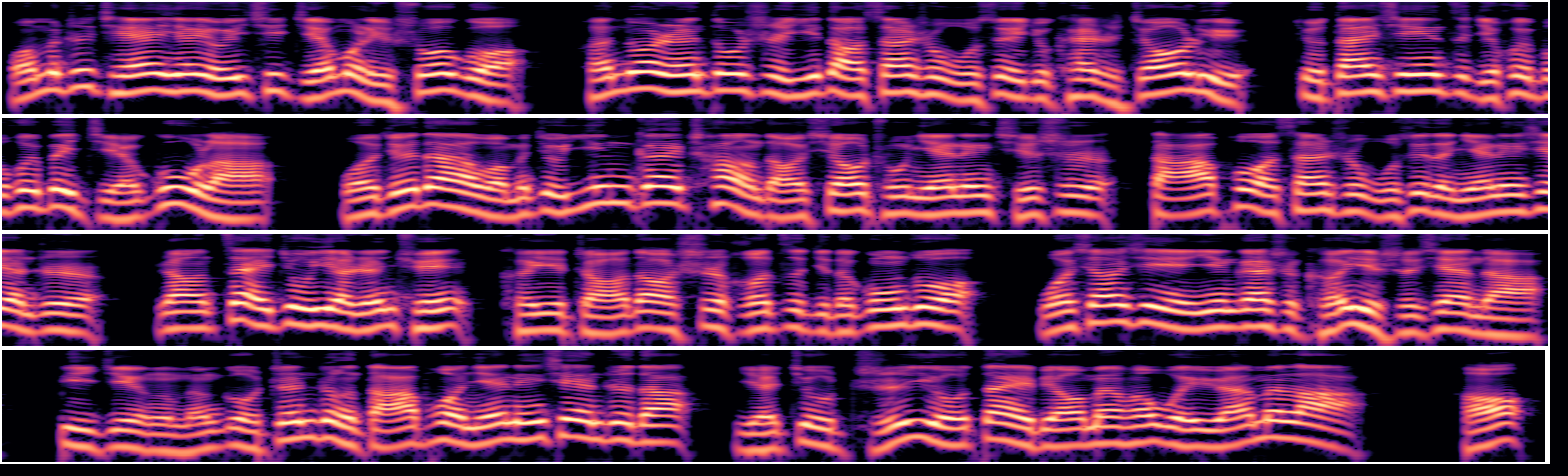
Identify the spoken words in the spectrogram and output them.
我们之前也有一期节目里说过。很多人都是一到三十五岁就开始焦虑，就担心自己会不会被解雇了。我觉得我们就应该倡导消除年龄歧视，打破三十五岁的年龄限制，让再就业人群可以找到适合自己的工作。我相信应该是可以实现的。毕竟能够真正打破年龄限制的，也就只有代表们和委员们了。好，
